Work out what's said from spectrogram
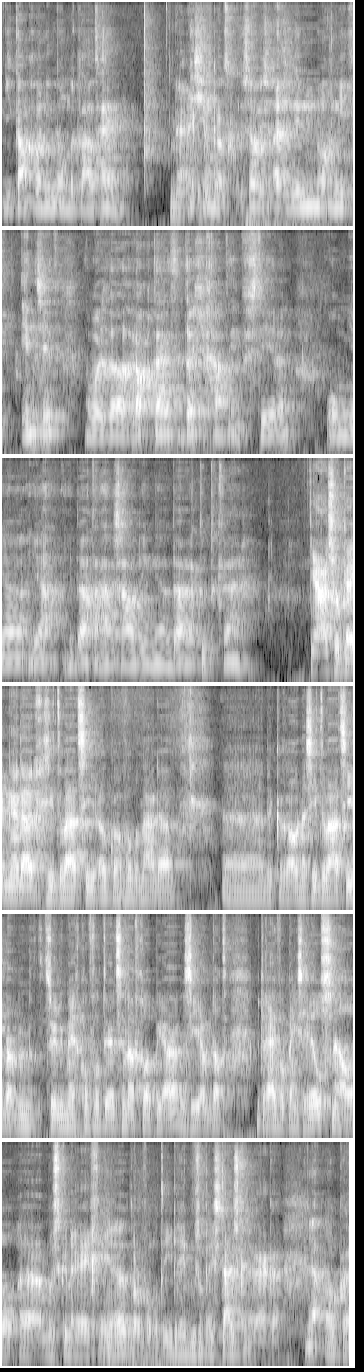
je kan gewoon niet meer om de cloud heen. Nee, Dus je moet, ook. zo is, als je er nu nog niet in zit, dan wordt het wel rap tijd dat je gaat investeren om je, ja, je datahuishouding eh, daar naartoe te krijgen. Ja, als je ook kijkt naar de huidige situatie, ook wel bijvoorbeeld naar de, eh, de coronasituatie, waar we natuurlijk mee geconfronteerd zijn afgelopen jaar, dan zie je ook dat bedrijven opeens heel snel eh, moesten kunnen reageren. Door bijvoorbeeld iedereen moest opeens thuis kunnen werken. Ja, Ook, eh,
